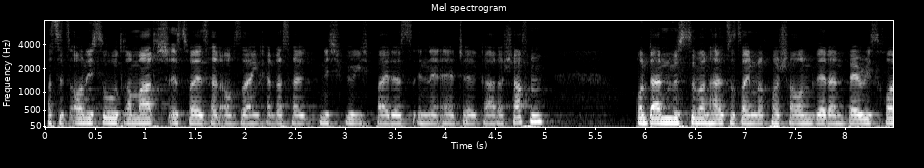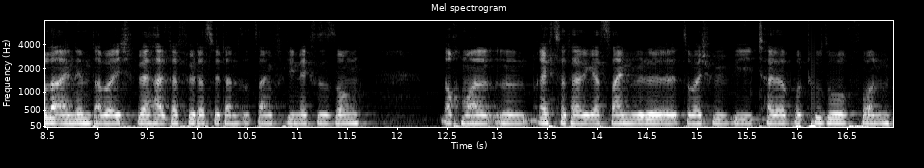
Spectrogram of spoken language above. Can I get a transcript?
Was jetzt auch nicht so dramatisch ist, weil es halt auch sein kann, dass halt nicht wirklich beides in der NHL gerade schaffen. Und dann müsste man halt sozusagen nochmal schauen, wer dann Barrys Rolle einnimmt. Aber ich wäre halt dafür, dass wir dann sozusagen für die nächste Saison nochmal ein Rechtsverteidiger sein würde, zum Beispiel wie Tyler Bortuso von,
